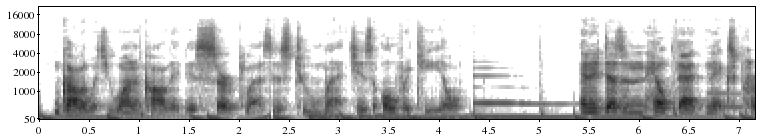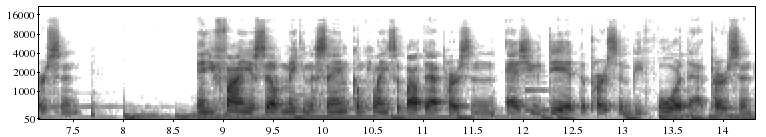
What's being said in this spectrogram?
You can call it what you want to call it. It's surplus, it's too much, it's overkill. And it doesn't help that next person and you find yourself making the same complaints about that person as you did the person before that person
